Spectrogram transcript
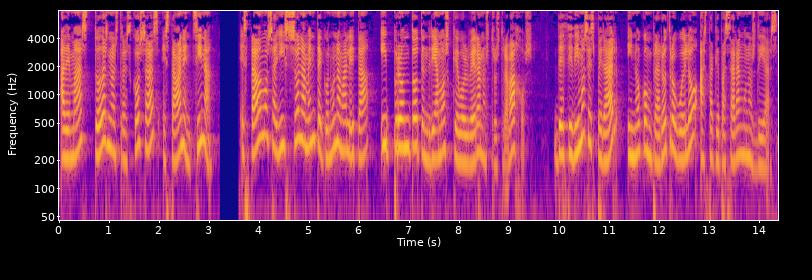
Además, todas nuestras cosas estaban en China. Estábamos allí solamente con una maleta y pronto tendríamos que volver a nuestros trabajos. Decidimos esperar y no comprar otro vuelo hasta que pasaran unos días,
